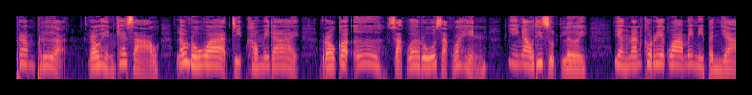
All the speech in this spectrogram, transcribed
พร่ำเพรื่อ เราเห็นแค่สาว แล้วรู้ว่าจีบเขาไม่ได้ เราก็เออสักว่ารู้สักว่าเห็น งีเง่าที่สุดเลย อย่างนั้นเขาเรียกว่าไม่มีปัญญา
